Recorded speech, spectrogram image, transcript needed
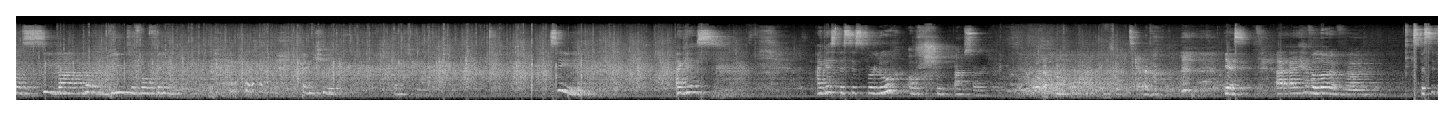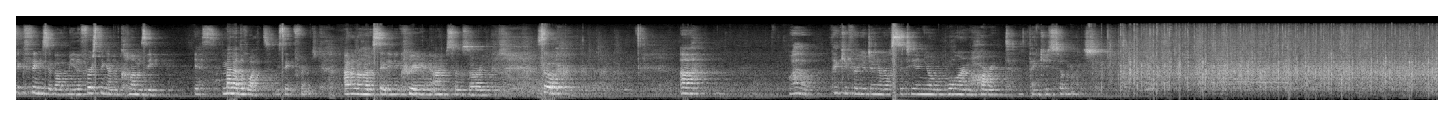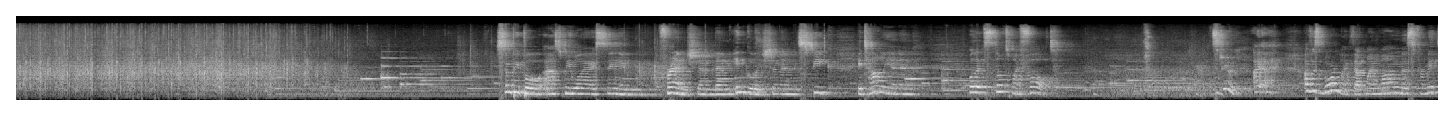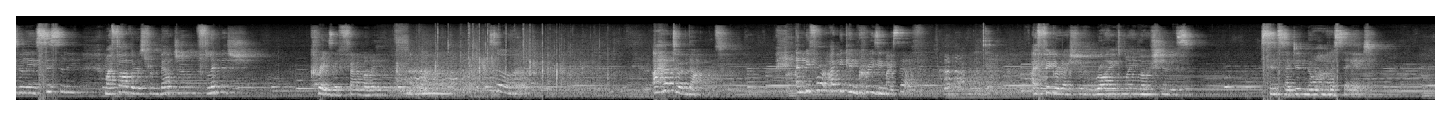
Spasiba. What a beautiful thing. Thank you. Thank you. See, I guess, I guess this is for Lou. Oh shoot, I'm sorry. yes, I, I, have a lot of um, specific things about me. The first thing, I'm clumsy. Yes, maladroite, we say in French. I don't know how to say it in Ukrainian, I'm so sorry. So, uh, wow, thank you for your generosity and your warm heart. Thank you so much. Some people ask me why I sing in French and then English and then speak Italian and well it's not my fault. Was born like that. My mom is from Italy, Sicily. My father is from Belgium, Flemish. Crazy family. so I had to adapt. And before I became crazy myself, I figured I should write my emotions since I didn't know how to say it.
